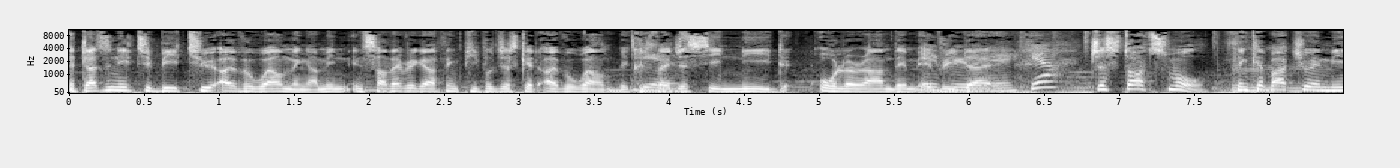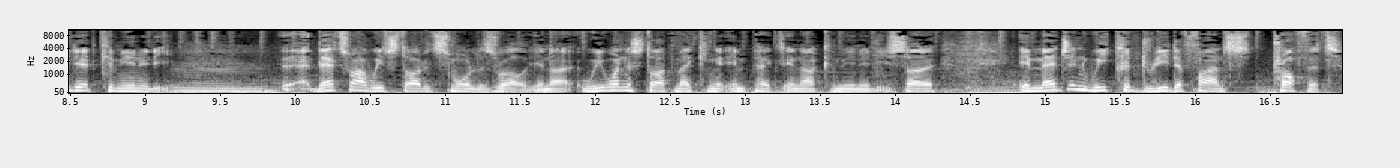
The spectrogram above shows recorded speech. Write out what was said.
It doesn't need to be too overwhelming. I mean, in South Africa, I think people just get overwhelmed because they just see need all around them every day. Everywhere. Yeah. Just start small. Think about your immediate community. Mm. Th- That's why we've started small as well. You know, we want to start making an impact in our community. So imagine we could redefine profit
